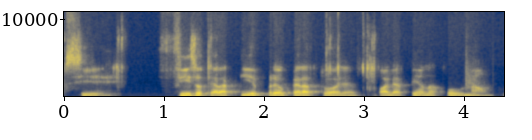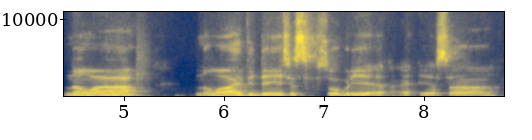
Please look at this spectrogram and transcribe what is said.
se fisioterapia pré-operatória vale a pena ou não? Não há, não há evidências sobre essa,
